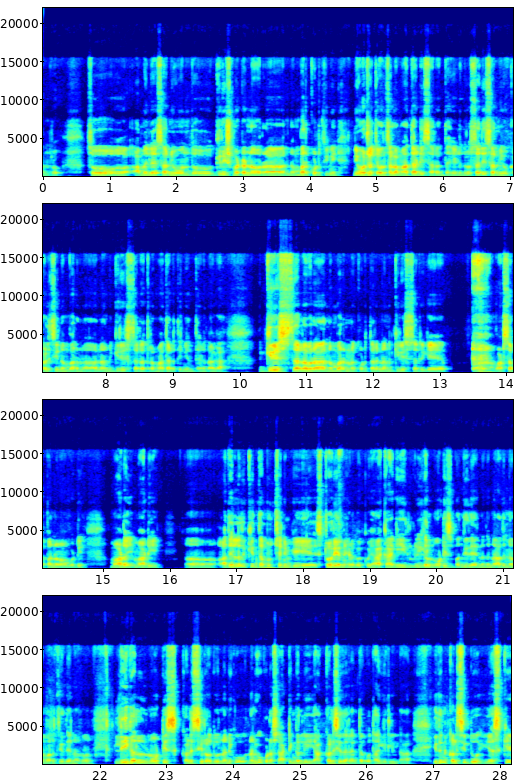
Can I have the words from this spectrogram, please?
ಅಂದರು. ಸೊ ಆಮೇಲೆ ಸರ್ ನೀವು ಒಂದು ಗಿರೀಶ್ ಮಠಣ್ಣ ಅವರ ನಂಬರ್ ಕೊಡ್ತೀನಿ. ನೀವು ಅವ್ರ ಜೊತೆ ಒಂದು ಸಲ ಮಾತಾಡಿ ಸರ್ ಅಂತ ಹೇಳಿದ್ರು. ಸರಿ ಸರ್ ನೀವು ಕಳಿಸಿ ನಂಬರನ್ನ ನಾನು ಗಿರೀಶ್ ಸರ್ ಹತ್ರ ಮಾತಾಡ್ತೀನಿ ಅಂತ ಹೇಳಿದಾಗ, ಗಿರೀಶ್ ಸರ್ ಅವರ ನಂಬರನ್ನು ಕೊಡ್ತಾರೆ. ನಾನು ಗಿರೀಶ್ ಸರ್ಗೆ ವಾಟ್ಸಪ್ಪನ್ನು ಮಾಡ್ಬಿಟ್ಟು, ಮಾಡಿ ಮಾಡಿ ಅದೆಲ್ಲದಕ್ಕಿಂತ ಮುಂಚೆ ನಿಮಗೆ ಸ್ಟೋರಿಯನ್ನು ಹೇಳಬೇಕು. ಯಾಕಾಗಿ ಲೀಗಲ್ ನೋಟಿಸ್ ಬಂದಿದೆ ಅನ್ನೋದನ್ನು ಅದನ್ನು ಮರೆತಿದ್ದೆ ನಾನು. ಲೀಗಲ್ ನೋಟಿಸ್ ಕಳಿಸಿರೋದು ನನಗೂ ನನಗೂ ಕೂಡ ಸ್ಟಾರ್ಟಿಂಗಲ್ಲಿ ಯಾಕೆ ಕಳಿಸಿದ್ದಾರೆ ಅಂತ ಗೊತ್ತಾಗಿರಲಿಲ್ಲ. ಇದನ್ನು ಕಳಿಸಿದ್ದು S K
